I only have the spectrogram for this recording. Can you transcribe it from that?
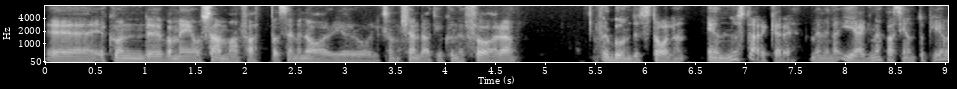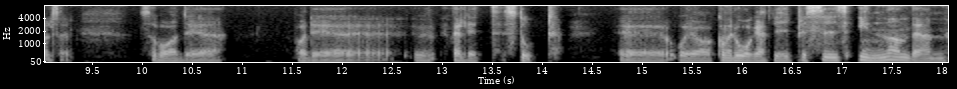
Eh, jag kunde vara med och sammanfatta seminarier och liksom kände att jag kunde föra förbundets talan ännu starkare med mina egna patientupplevelser. Så var det var det väldigt stort. Eh, och jag kommer ihåg att vi precis innan den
